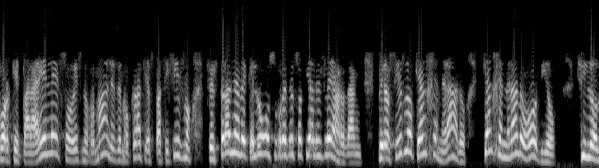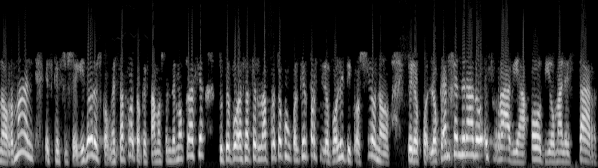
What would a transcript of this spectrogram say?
porque para él eso es normal, es democracia, es pacifismo. Se extraña de que luego sus redes sociales le ardan, pero si es lo que han generado, se han generado odio. Si lo normal es que sus seguidores, con esta foto que estamos en democracia, tú te puedas hacer una foto con cualquier partido político, sí o no, pero lo que han generado es rabia, odio, malestar.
